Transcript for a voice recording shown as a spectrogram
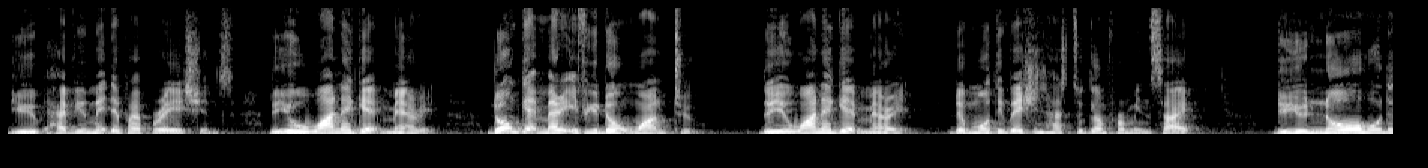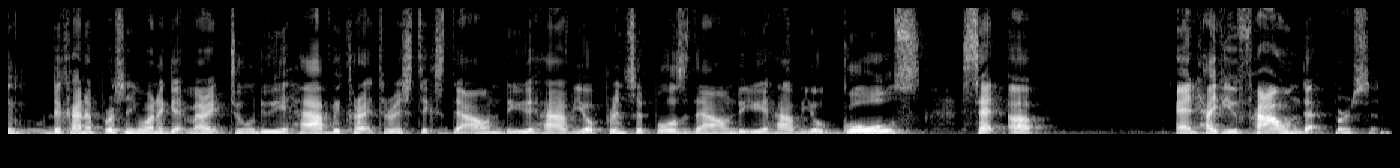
Do you have you made the preparations? Do you want to get married? Don't get married if you don't want to. Do you want to get married? The motivation has to come from inside. Do you know who the, the kind of person you want to get married to? Do you have the characteristics down? Do you have your principles down? Do you have your goals set up? And have you found that person?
